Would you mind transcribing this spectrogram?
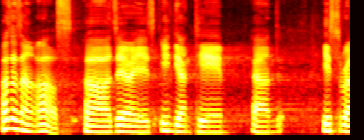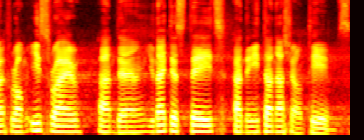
Other than us, uh, there is Indian team and Israel from Israel and then United States and the international teams.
